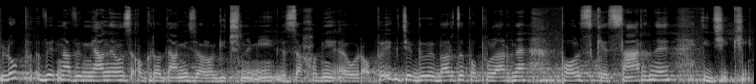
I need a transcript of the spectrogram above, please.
lub na wymianę z ogrodami zoologicznymi z zachodniej Europy, gdzie były bardzo popularne polskie sarny i dziki.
